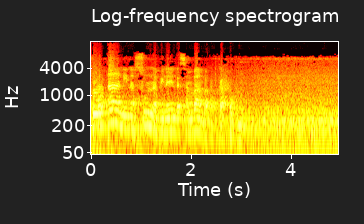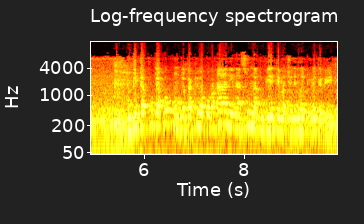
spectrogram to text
qurani na sunna vinaenda sambamba katika hukmu. Tukitafuta hukmu tunatakiwa qurani na sunna tuviweke machoni mwetu vyote viwili.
